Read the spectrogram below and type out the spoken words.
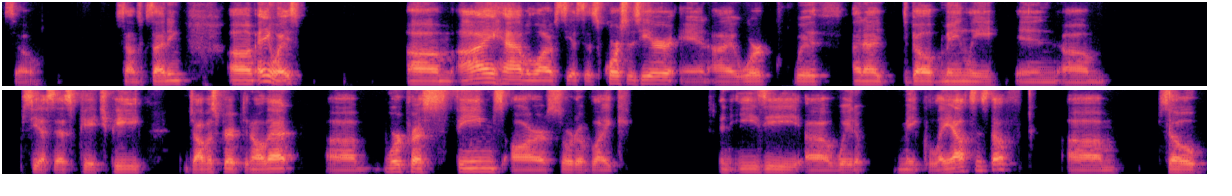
So sounds exciting. Um, anyways, um, I have a lot of CSS courses here, and I work with and I develop mainly in um, CSS, PHP, JavaScript, and all that. Uh, WordPress themes are sort of like an easy uh, way to make layouts and stuff. Um, so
